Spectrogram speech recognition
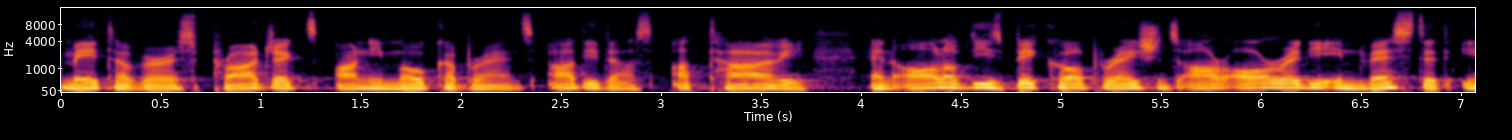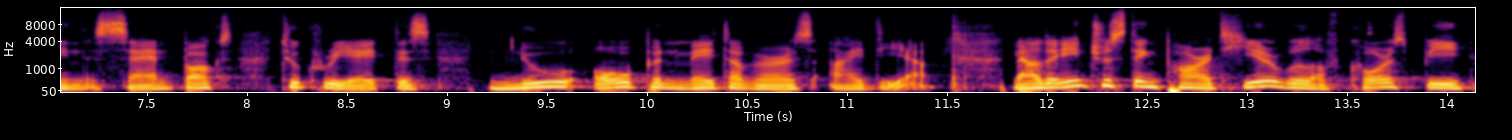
metaverse projects. Animoca brands, Adidas, Atari, and all of these big corporations are already invested in Sandbox to create this new open metaverse idea. Now the interesting part here will of course be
